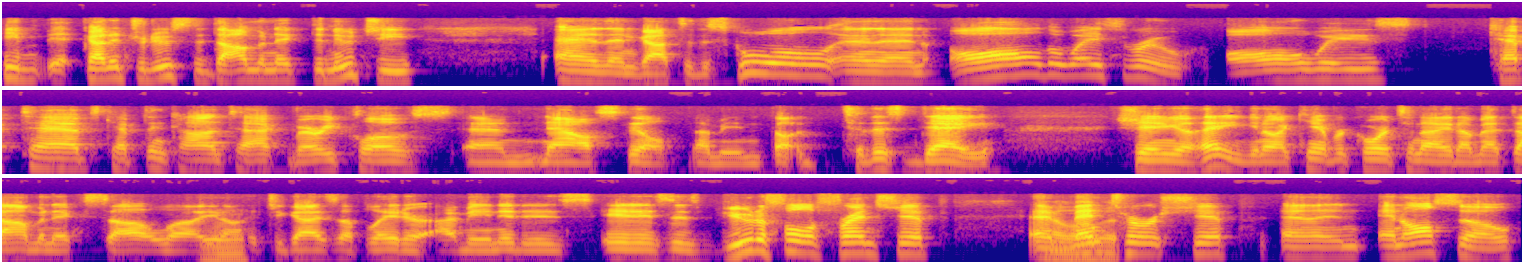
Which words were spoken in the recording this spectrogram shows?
he got introduced to Dominic DeNucci and then got to the school and then all the way through always kept tabs kept in contact very close and now still i mean th- to this day Shane goes, hey, you know, I can't record tonight. I'm at Dominic's. I'll, uh, you know, hit you guys up later. I mean, it is, it is as beautiful a friendship and love it. mentorship and, and also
